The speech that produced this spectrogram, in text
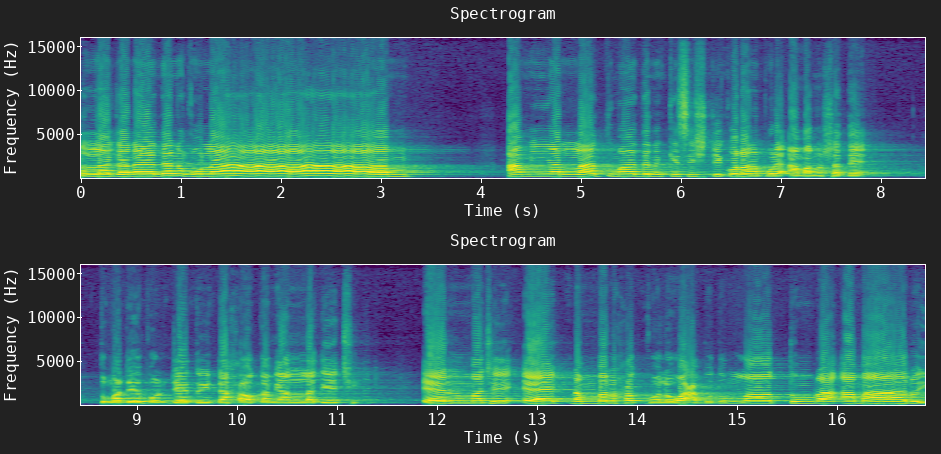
আল্লাহ জানায় দেন, গোলাম, আমি আল্লাহ তোমাদেরকে সৃষ্টি করার পরে আমার সাথে তোমাদের উপর যে দুইটা হক আমি আল্লাহ দিয়েছি। এর মাঝে এক নাম্বার হক হলো আবুদুল্লাহ তোমরা আমার ওই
